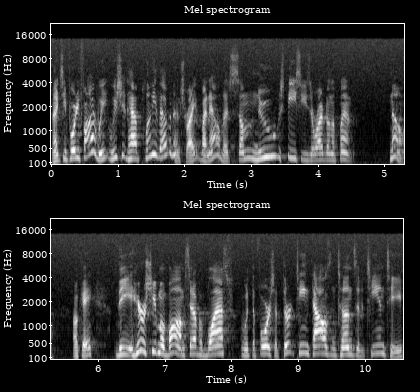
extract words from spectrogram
1945, we, we should have plenty of evidence, right, by now that some new species arrived on the planet. No. Okay? The Hiroshima bomb set off a blast with the force of 13,000 tons of TNT,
